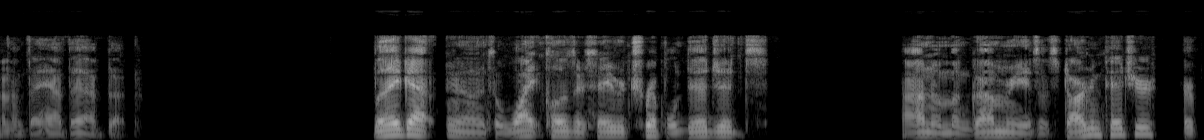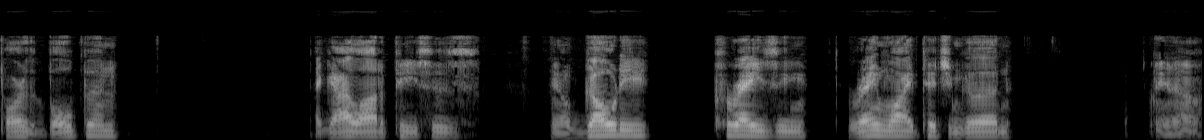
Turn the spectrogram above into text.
I don't know if they had that, but but they got, you know, it's a white closer saver, triple digits. I don't know, Montgomery is a starting pitcher or part of the bullpen. They got a lot of pieces. You know, Goldie, crazy. Wainwright pitching good. You know.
